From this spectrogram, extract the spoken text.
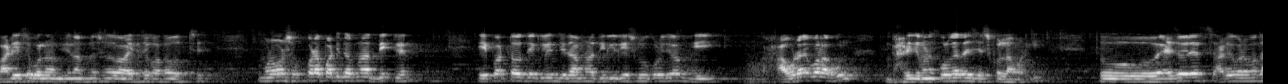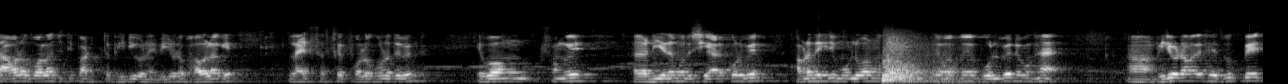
বাড়ি এসে বললাম যে না, আপনার সঙ্গে বাড়িতে এসে কথা হচ্ছে। মোটামুটি সব কটা পার্টিতে আপনারা দেখলেন। এই পার্টটাও দেখলেন যেটা আমরা দিল্লি দিয়ে শুরু করেছিলাম। এই হাওড়ায় বলা ভুল বাড়িতে মানে কলকাতায় শেষ করলাম আর কি। তো অ্যাজ ওয়েল এস আগেবারের মতো আবারও বলা যদি পার্টটা ভিডিও নেয় ভিডিওটা ভালো লাগে লাইক সাবস্ক্রাইব ফলো করে দেবেন। এবং সঙ্গে নিজেদের মধ্যে শেয়ার করবেন। আপনাদের কিছু মূল্যবান মতামতের মাধ্যমে বলবেন এবং হ্যাঁ ভিডিওটা আমাদের Facebook page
